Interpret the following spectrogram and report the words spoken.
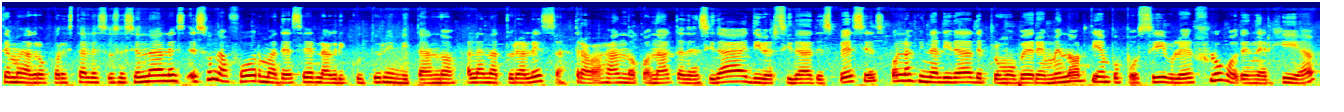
Temas agroforestales sucesionales es una forma de hacer la agricultura imitando a la naturaleza, trabajando con alta densidad y diversidad de especies con la finalidad de promover en menor tiempo posible el flujo de energía,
